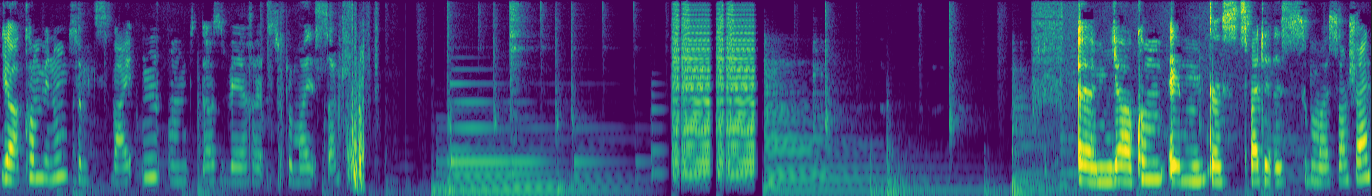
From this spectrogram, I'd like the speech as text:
Ja, kommen wir nun zum zweiten und das wäre Super Mario Sunshine. Ähm, ja, komm, eben das zweite ist Super Mario Sunshine.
